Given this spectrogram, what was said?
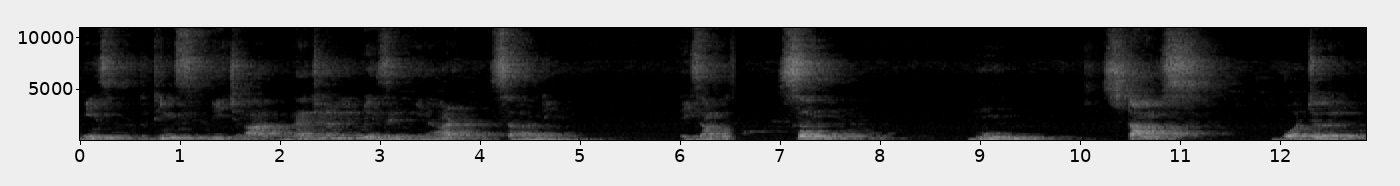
means the things which are naturally present in our surrounding. Examples: sun, moon, stars, water,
